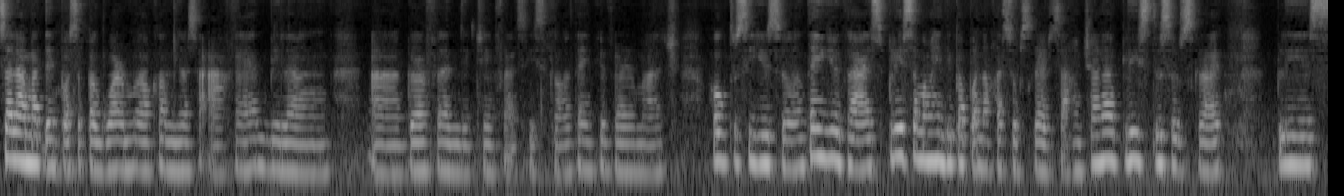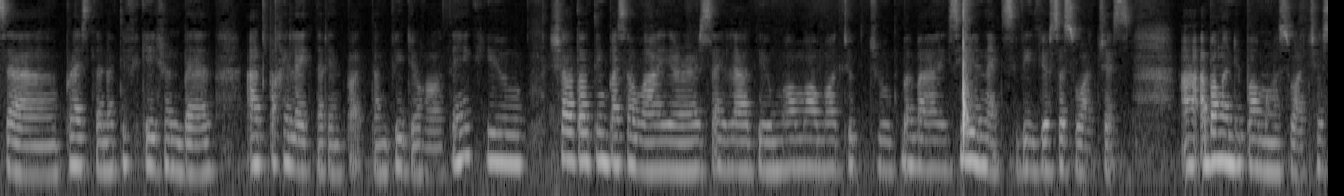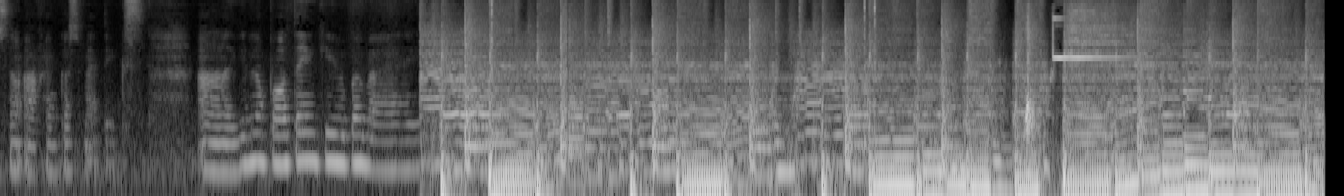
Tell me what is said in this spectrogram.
salamat din po sa pag-warm welcome niyo sa akin bilang uh, girlfriend ni Jane Francisco. Thank you very much. Hope to see you soon. Thank you guys. Please sa mga hindi pa po nakasubscribe sa aking channel, please do subscribe. Please uh, press the notification bell at pakilike na rin po ng video ko. Thank you. Shoutout din pa sa wires. I love you. Mama, mama, chuk chuk. Bye-bye. See you next video sa swatches. Uh, abangan niyo pa mga swatches ng aking cosmetics. Uh, yun lang po. Thank you. Bye-bye. Bye.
